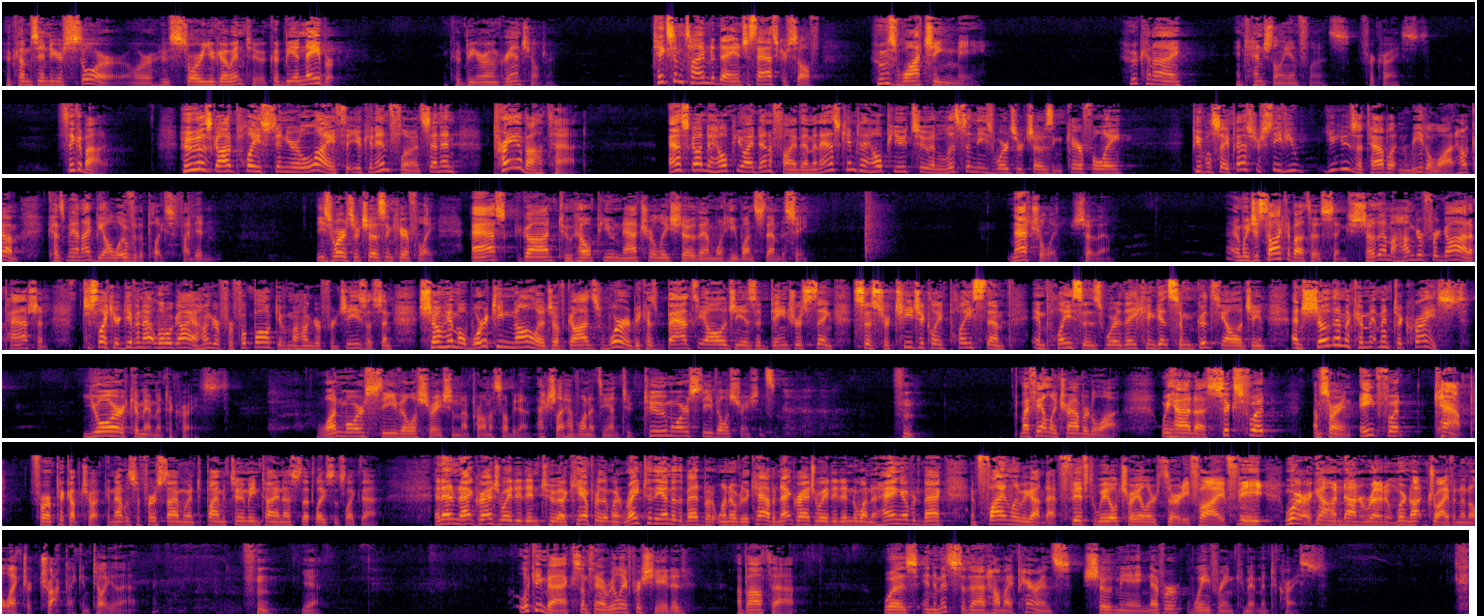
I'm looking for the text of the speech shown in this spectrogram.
who comes into your store or whose store you go into. It could be a neighbor. It could be your own grandchildren. Take some time today and just ask yourself, who's watching me? Who can I intentionally influence for Christ? Think about it. Who has God placed in your life that you can influence? And then pray about that. Ask God to help you identify them and ask Him to help you to, and listen, these words are chosen carefully. People say, Pastor Steve, you, you use a tablet and read a lot. How come? Because, man, I'd be all over the place if I didn't. These words are chosen carefully. Ask God to help you naturally show them what He wants them to see. Naturally show them. And we just talked about those things. Show them a hunger for God, a passion. Just like you're giving that little guy a hunger for football, give him a hunger for Jesus. And show him a working knowledge of God's Word because bad theology is a dangerous thing. So strategically place them in places where they can get some good theology and show them a commitment to Christ. Your commitment to Christ. One more Steve illustration. I promise I'll be done. Actually, I have one at the end too. Two more Steve illustrations. Hmm. My family traveled a lot. We had a six foot, I'm sorry, an eight foot cap for our pickup truck. And that was the first time we went to Pymatuming, Tionesta, places like that. And then that graduated into a camper that went right to the end of the bed, but it went over the cab. And that graduated into one that hang over the back. And finally we got that fifth wheel trailer, 35 feet. We're going down the road and we're not driving an electric truck. I can tell you that. Hmm, yeah looking back, something I really appreciated about that was in the midst of that, how my parents showed me a never wavering commitment to Christ.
